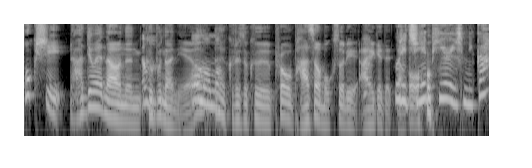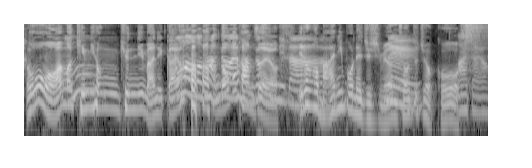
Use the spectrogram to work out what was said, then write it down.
혹시 라디오에 나오는 그분 아니에요? 어머, 어머. 네, 그래서 그 프로 봐서 목소리 알게 됐다고. 우리 GMPR이십니까? 오, 아마 어머. 김형균님 아닐까요? 어머, 반가워요. 너무 감사해요. 반갑습니다. 이런 거 많이 보내주시면 네. 저도 좋고 맞아요.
